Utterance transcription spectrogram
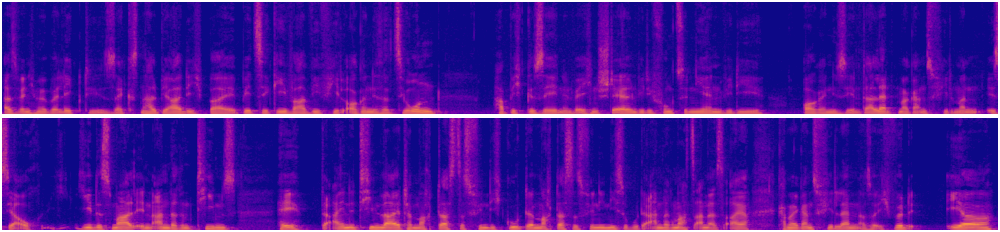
Also wenn ich mir überlege, die sechseinhalb Jahre, die ich bei BCG war, wie viel Organisationen habe ich gesehen, in welchen Stellen, wie die funktionieren, wie die organisieren. Da lernt man ganz viel. Man ist ja auch jedes Mal in anderen Teams. Hey, der eine Teamleiter macht das, das finde ich gut, der macht das, das finde ich nicht so gut, der andere macht es anders. Ah ja, kann man ja ganz viel lernen. Also ich würde eher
